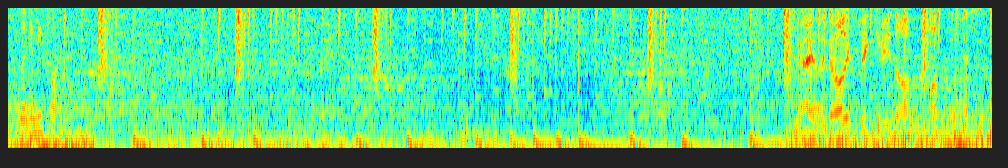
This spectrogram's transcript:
it's going to be fun. Guys, look at all these fig trees off up in distance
